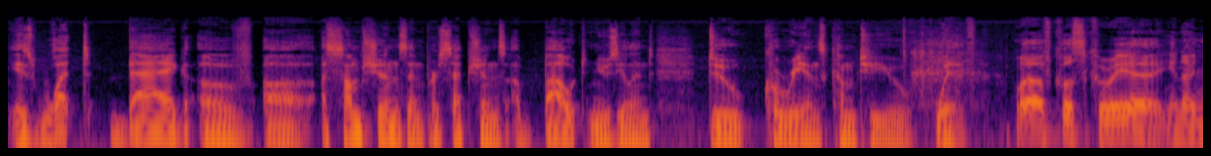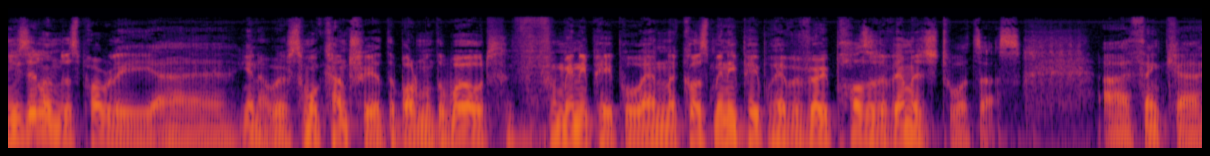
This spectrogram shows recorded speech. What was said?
is what bag of uh, assumptions and perceptions about New Zealand do Koreans come to you with? Well, of course, Korea, you know, New Zealand is probably, uh, you know, we're a small country at the bottom of the world for many people. And of course, many people have a very positive image towards us. I think, uh,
